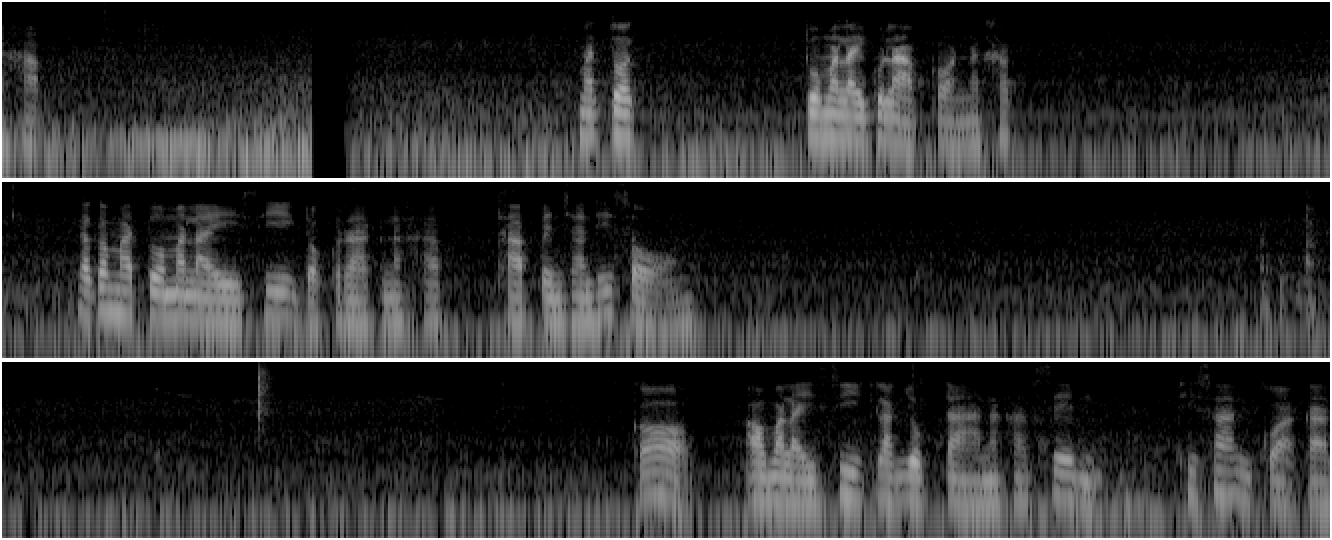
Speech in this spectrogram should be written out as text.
นะครับ มาตัวตัวมาลัยกุหลาบก่อนนะครับ แล้วก็มาตัวมาลัยซีกดอกรักนะครับ ทับเป็นชั้นที่สอง ก็เอามาลัยซีกลักยกตานะครับ เส้นที่สั้นกว่ากัน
